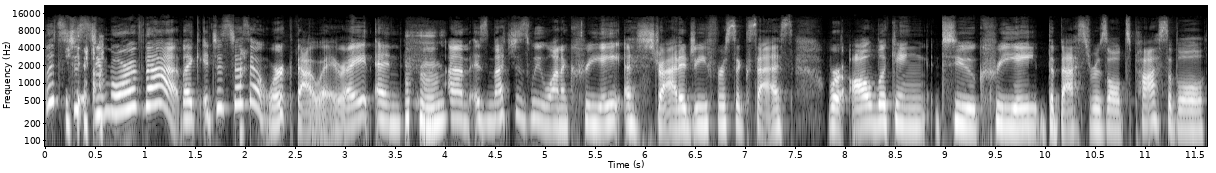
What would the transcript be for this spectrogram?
let's just yeah. do more of that like it just doesn't work that way right and mm-hmm. um, as much as we want to create a strategy for success we're all looking to create the best results possible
